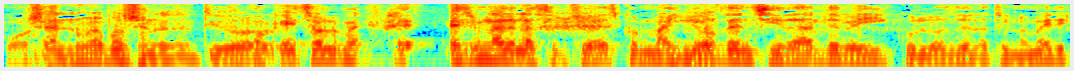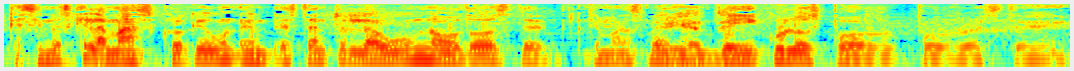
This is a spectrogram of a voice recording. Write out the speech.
o sea, nuevos en el sentido... Ok, solo me- eh, es una de las ciudades con mayor No. densidad de vehículos de Latinoamérica, si no es que la más, creo que un- está entre la uno o dos de, que más Fíjate. vehículos por, por, este,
